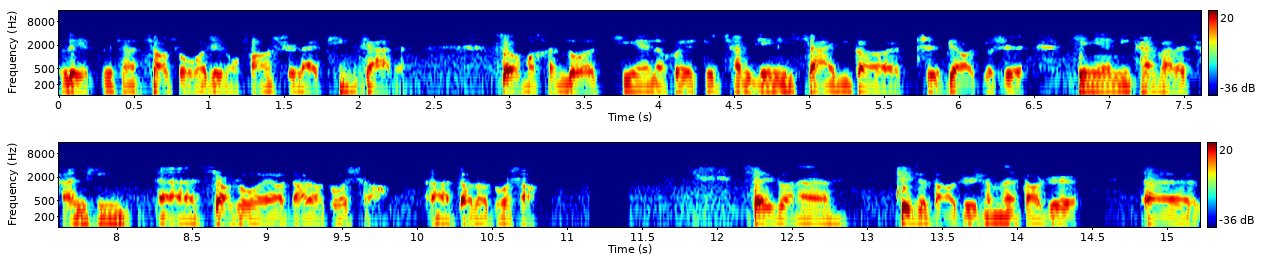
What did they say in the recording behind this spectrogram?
类似像销售额这种方式来评价的，所以我们很多企业呢会给产品经理下一个指标，就是今年你开发的产品呃销售额要达到多少啊达到多少，所以说呢这就导致什么呢？导致呃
